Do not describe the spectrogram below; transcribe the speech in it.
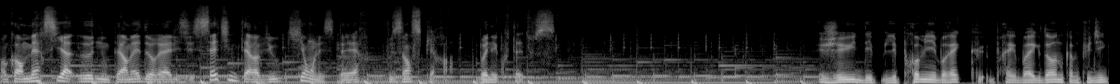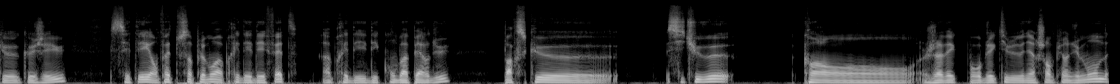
Encore merci à eux de nous permettre de réaliser cette interview qui, on l'espère, vous inspirera. Bonne écoute à tous. J'ai eu des, les premiers break, break, breakdowns, comme tu dis, que, que j'ai eu. C'était en fait tout simplement après des défaites, après des, des, combats perdus. Parce que, si tu veux, quand j'avais pour objectif de devenir champion du monde,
